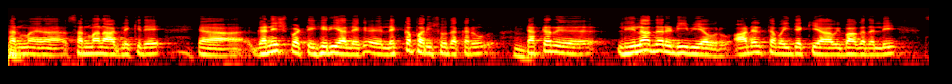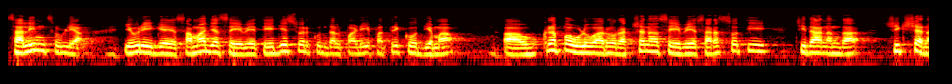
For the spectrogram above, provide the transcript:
ಸನ್ಮಾನ ಸನ್ಮಾನ ಆಗಲಿಕ್ಕಿದೆ. ಗಣೇಶ್ ಭಟ್ ಹಿರಿಯ ಲೆಕ್ಕ ಪರಿಶೋಧಕರು ಡಾಕ್ಟರ್ ಲೀಲಾಧರ್ ಡಿ ವಿ ಅವರು ಆಡಳಿತ ವೈದ್ಯಕೀಯ ವಿಭಾಗದಲ್ಲಿ ಸಲೀಂ ಸುಳ್ಯ ಇವರಿಗೆ ಸಮಾಜ ಸೇವೆ ತೇಜೇಶ್ವರ್ ಕುಂದಲ್ಪಾಡಿ ಪತ್ರಿಕೋದ್ಯಮ ಉಕ್ರಪ್ಪ ಹುಕ್ರಪ್ಪ ಉಳುವಾರು ರಕ್ಷಣಾ ಸೇವೆ ಸರಸ್ವತಿ ಚಿದಾನಂದ ಶಿಕ್ಷಣ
